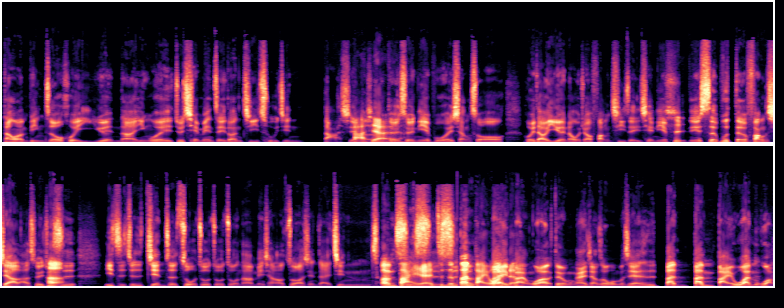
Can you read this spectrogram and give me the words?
当完兵之后回医院，那因为就前面这一段基础已经。打下，打下，对，所以你也不会想说哦，回到医院，那我就要放弃这一切，你也你也舍不得放下了，所以就是一直就是兼着做做做做，那没想到做到现在已经半百了，真的半百万了，半百万。对，我们刚才讲说，我们现在是半半百万网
